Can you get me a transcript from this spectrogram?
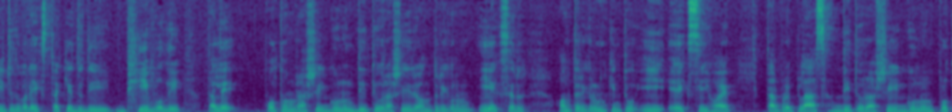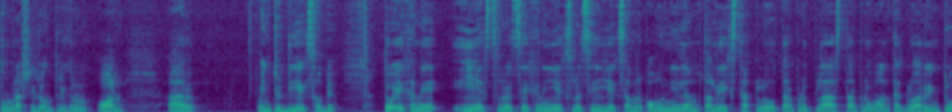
ই টু দি পাওয়ার এক্সটাকে যদি ভি বলি, তাহলে প্রথম রাশি গুণন দ্বিতীয় রাশির অন্তরীকরণ ই এক্সের অন্তরীকরণ কিন্তু ই এক্সই হয়। তারপরে প্লাস দ্বিতীয় রাশি গুণন প্রথম রাশির অন্তরীকরণ ওয়ান আর ইন্টু ডিএক্স হবে। তো এখানে ইএক্স রয়েছে, এখানে ইএক্স রয়েছে ইএক্স আমরা কমন নিলাম, তাহলে এক্স থাকল, তারপরে প্লাস তারপরে ওয়ান থাকল আর ইন্টু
